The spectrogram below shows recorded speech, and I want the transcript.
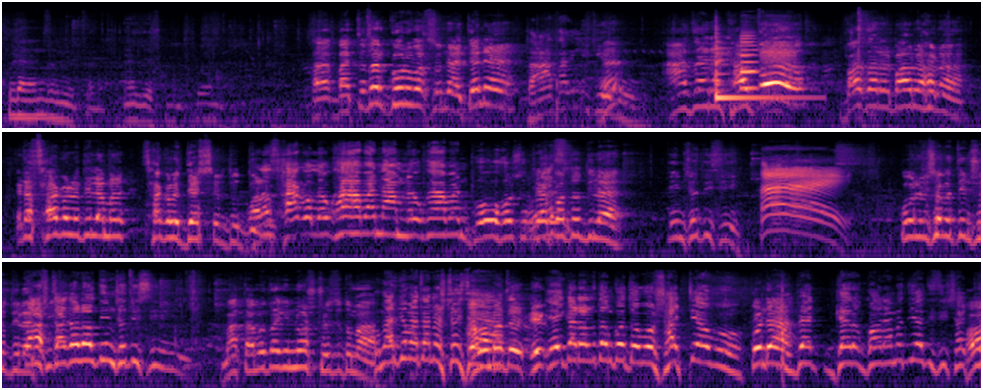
খুলে নেন তুমি। এই যে। বাচ্চাদের গরু নাই তাই না? তা থাকলে কি হব? আজারে খাও তো। বাজারের বাউরে হয় না। এটা ছাগলে দিলে আমার ছাগলের দেশের দুধ বড় ছাগলেও খাওয়াবেন নামলেও খাওয়াবেন বউ হসুর কত দিলে? তিনশো দিছি। কোন হিসাবে তিনশো দিলে? পাঁচ টাকাটা তিনশো দিছি। মাথা মাথা কি নষ্ট হয়েছে তোমার? তোমার কি মাথা নষ্ট হয়েছে? আমার মাথা- এই কাটার দাম কত হব? ষাটটা হব। কোনটা? গরমে দিয়ে দিছি ও ষাটটা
